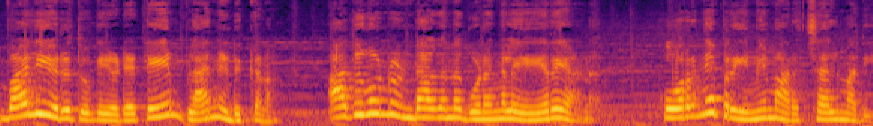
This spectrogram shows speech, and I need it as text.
വലിയൊരു തുകയുടെ ടേം പ്ലാൻ എടുക്കണം. അതുകൊണ്ടുണ്ടാകുന്ന ഗുണങ്ങൾ ഏറെയാണ്. കുറഞ്ഞ പ്രീമിയം അടച്ചാൽ മതി.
